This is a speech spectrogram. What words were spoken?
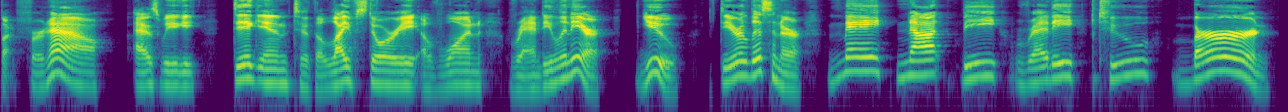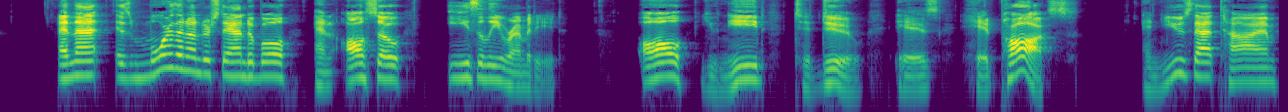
But for now, as we dig into the life story of one Randy Lanier, you, dear listener, may not be ready to burn. And that is more than understandable and also easily remedied. All you need to do is hit pause and use that time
